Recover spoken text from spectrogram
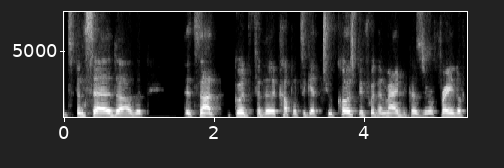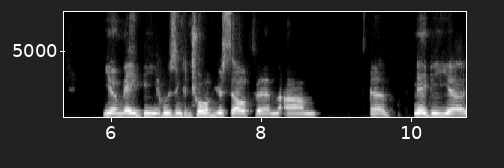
it's been said uh, that it's not good for the couple to get too close before they're married because you're afraid of you know maybe losing control of yourself and um uh, maybe uh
